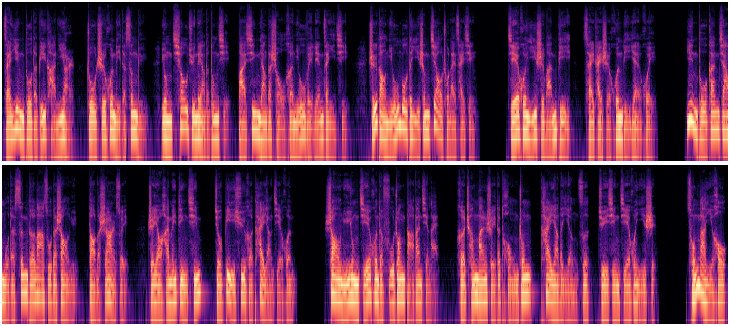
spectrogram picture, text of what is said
在印度的比卡尼尔，主持婚礼的僧侣用敲具那样的东西把新娘的手和牛尾连在一起，直到牛哞的一声叫出来才行。结婚仪式完毕，才开始婚礼宴会。印度甘加姆的森德拉族的少女到了十二岁，只要还没定亲，就必须和太阳结婚。少女用结婚的服装打扮起来，和盛满水的桶中太阳的影子举行结婚仪式。从那以后，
